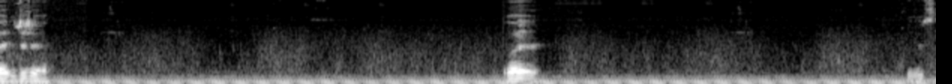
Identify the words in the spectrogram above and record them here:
Ouais, GG. Ouais. C'est juste...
